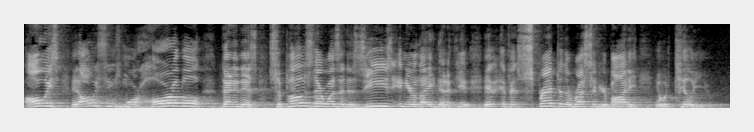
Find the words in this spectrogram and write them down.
Always it always seems more horrible than it is. Suppose there was a disease in your leg that if you if, if it spread to the rest of your body, it would kill you.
